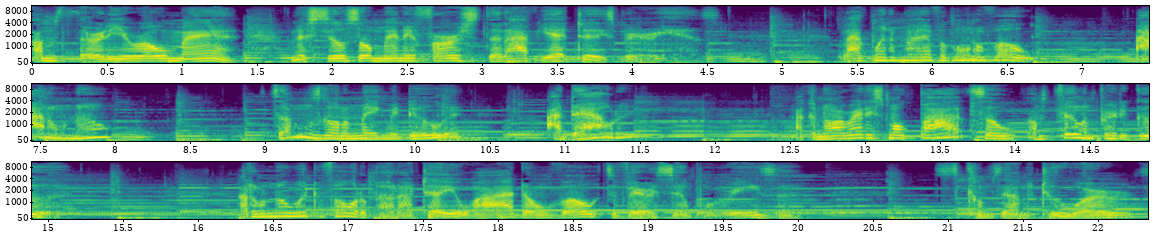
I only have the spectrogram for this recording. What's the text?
I'm a 30 year old man, and there's still so many firsts that I've yet to experience. Like, when am I ever gonna vote? I don't know. Something's gonna make me do it. I doubt it. I can already smoke pot, so I'm feeling pretty good. I don't know what to vote about. I'll tell you why I don't vote. It's a very simple reason. It comes down to two words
